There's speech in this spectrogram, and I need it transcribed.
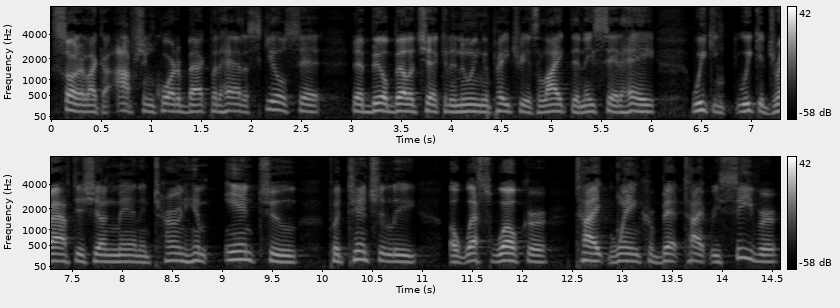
sort of like an option quarterback, but had a skill set that Bill Belichick and the New England Patriots liked, and they said, "Hey, we can we could draft this young man and turn him into potentially a Wes Welker type, Wayne Chrebet type receiver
